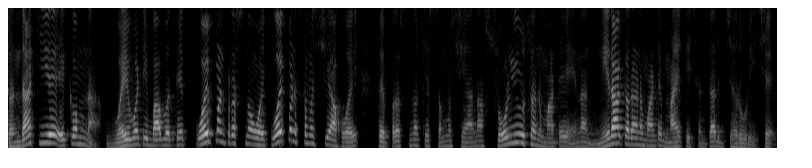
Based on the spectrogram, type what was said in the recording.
ધંધાકીય એકમના વહીવટી બાબતે કોઈ પણ પ્રશ્ન હોય, કોઈ પણ સમસ્યા હોય, તે પ્રશ્ન કે સમસ્યાના સોલ્યુશન માટે, એના નિરાકરણ માટે માહિતી સંચાર જરૂરી છે.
